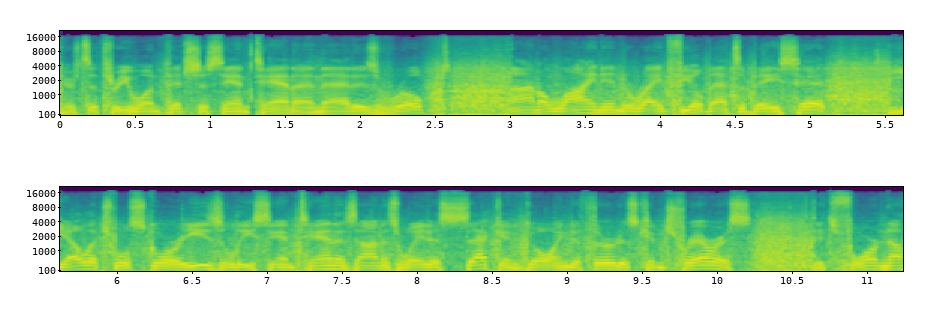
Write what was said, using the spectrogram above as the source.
Here's the 3 1 pitch to Santana, and that is roped on a line into right field. That's a base hit. Yelich will score easily. Santana's on his way to second. Going to third is Contreras. It's 4 0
